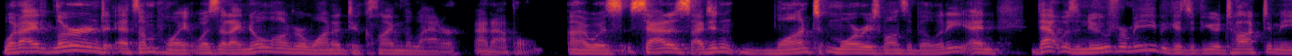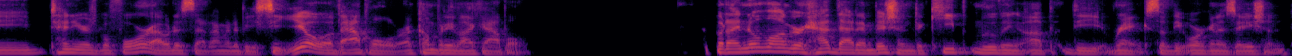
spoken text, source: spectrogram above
What I learned at some point was that I no longer wanted to climb the ladder at Apple. I was sad as I didn't want more responsibility. And that was new for me because if you had talked to me 10 years before, I would have said, I'm going to be CEO of Apple or a company like Apple. But I no longer had that ambition to keep moving up the ranks of the organization.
